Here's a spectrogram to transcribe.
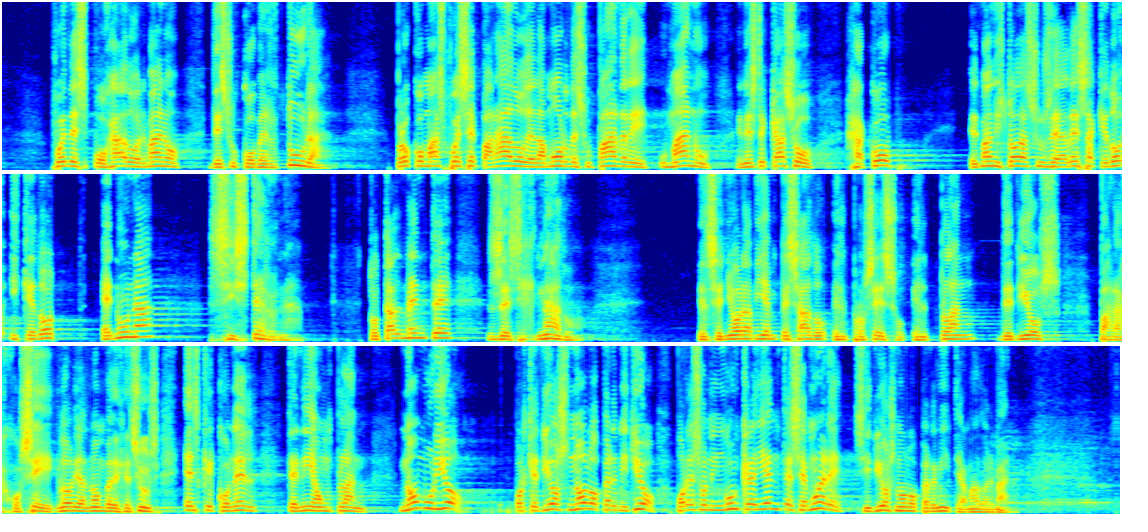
Fue despojado, hermano, de su cobertura. Poco más fue separado del amor de su padre humano, en este caso Jacob. Hermano, y toda su realeza quedó y quedó en una cisterna, totalmente resignado el Señor había empezado el proceso, el plan de Dios para José. Gloria al nombre de Jesús. Es que con él tenía un plan. No murió porque Dios no lo permitió. Por eso ningún creyente se muere si Dios no lo permite, amado hermano.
